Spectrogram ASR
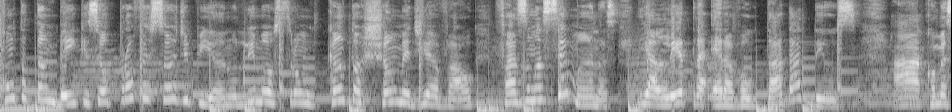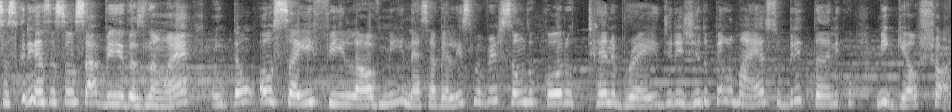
conta também que seu professor de piano lhe mostrou um cantochão medieval faz umas semanas e a letra era voltada a Deus. Ah, como essas crianças são sabidas, não é? Então ouça If You Love Me nessa belíssima versão do coro Tenebrae, dirigido pelo maestro britânico Miguel Short.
